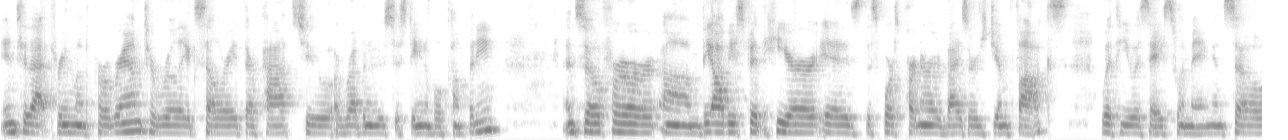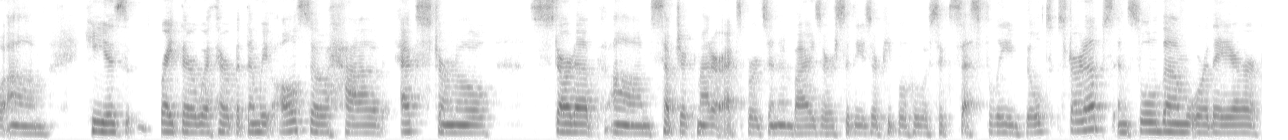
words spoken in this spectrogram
into that three month program to really accelerate their path to a revenue sustainable company. And so for um, the obvious fit here is the sports partner advisors, Jim Fox with USA Swimming. And so um, he is right there with her. But then we also have external startup um, subject matter experts and advisors. So these are people who have successfully built startups and sold them, or they are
